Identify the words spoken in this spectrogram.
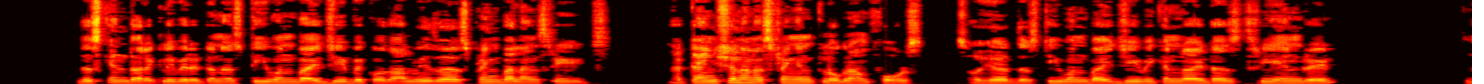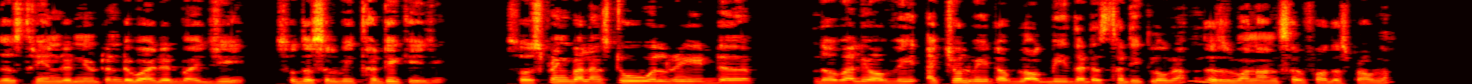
This can directly be written as T1 by G because always a spring balance reads the tension in a string in kilogram force. So here this T1 by G we can write as 300 this 300 Newton divided by G. So this will be 30 kg. So spring balance 2 will read uh, the value of the actual weight of block B that is 30 kilogram. This is one answer for this problem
